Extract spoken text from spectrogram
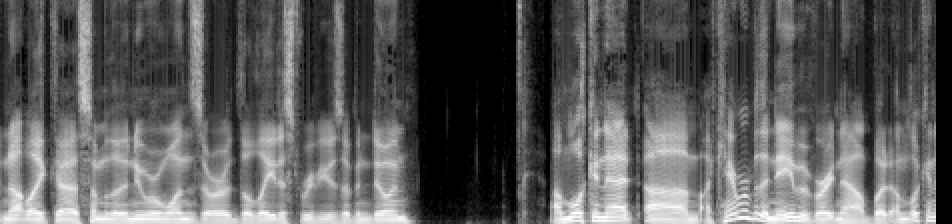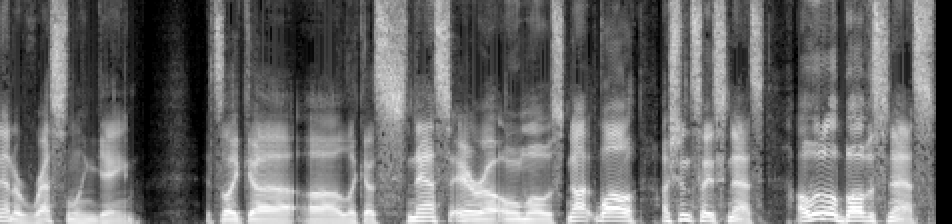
not like uh, some of the newer ones or the latest reviews I've been doing. I'm looking at um, I can't remember the name of it right now, but I'm looking at a wrestling game. It's like a uh, like a SNES era almost. Not well, I shouldn't say SNES. A little above a SNES.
